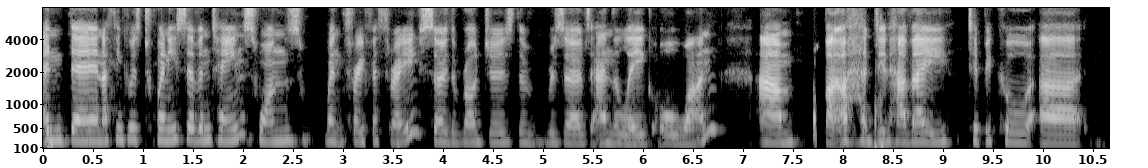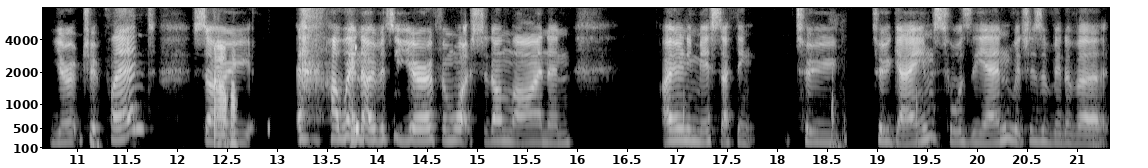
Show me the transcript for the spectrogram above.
And then I think it was 2017, Swans went three for three. So the Rogers, the reserves, and the league all won. Um, but I did have a typical uh, Europe trip planned. So I went over to Europe and watched it online. And I only missed, I think, two two games towards the end, which is a bit of a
